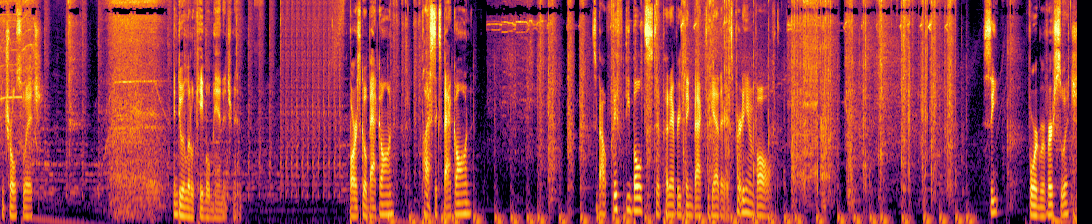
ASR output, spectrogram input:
control switch, and do a little cable management. Bars go back on, plastics back on. It's about 50 bolts to put everything back together. It's pretty involved. Seat, forward reverse switch,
